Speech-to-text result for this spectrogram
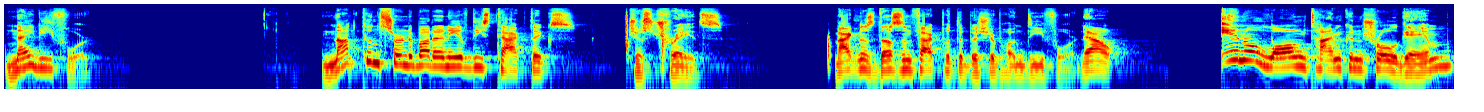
Knight e4. Not concerned about any of these tactics, just trades. Magnus does in fact put the bishop on d4. Now, in a long time control game,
